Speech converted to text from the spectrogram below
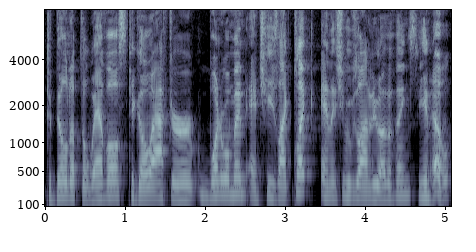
to build up the huevos to go after Wonder Woman. And she's like, click. And then she moves on to do other things, you know?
